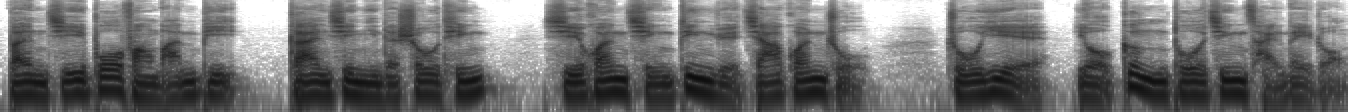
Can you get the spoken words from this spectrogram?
本集播放完毕，感谢您的收听，喜欢请订阅加关注，主页有更多精彩内容。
